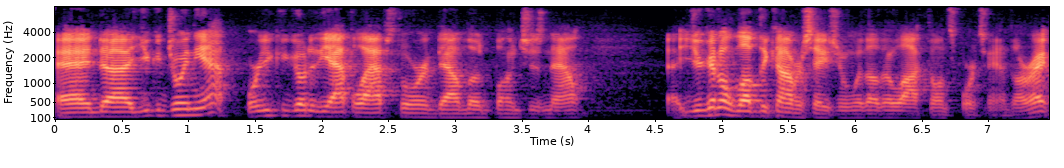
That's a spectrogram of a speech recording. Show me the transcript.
And uh, you can join the app, or you can go to the Apple App Store and download Bunches now. Uh, you're going to love the conversation with other Locked On sports fans, all right?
